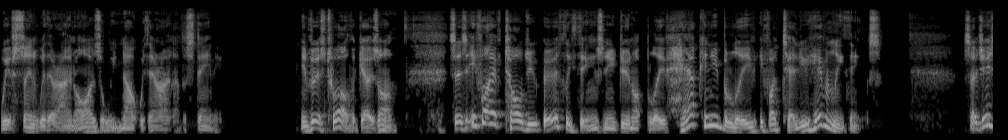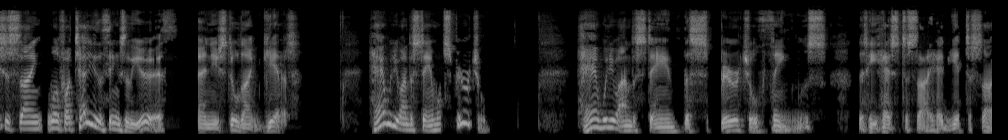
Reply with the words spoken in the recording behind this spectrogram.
we've seen it with our own eyes or we know it with our own understanding. In verse 12, it goes on. It says, If I have told you earthly things and you do not believe, how can you believe if I tell you heavenly things? So Jesus is saying, Well, if I tell you the things of the earth and you still don't get it, how will you understand what's spiritual? How will you understand the spiritual things that he has to say, had yet to say?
